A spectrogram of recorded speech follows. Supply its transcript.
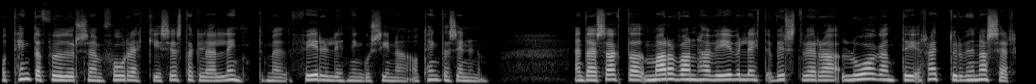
og tengdaföður sem fór ekki sérstaklega lengt með fyrirlitningu sína á tengdasinninum. En það er sagt að Marvan hafi yfirleitt virst vera logandi hrættur við Nasser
